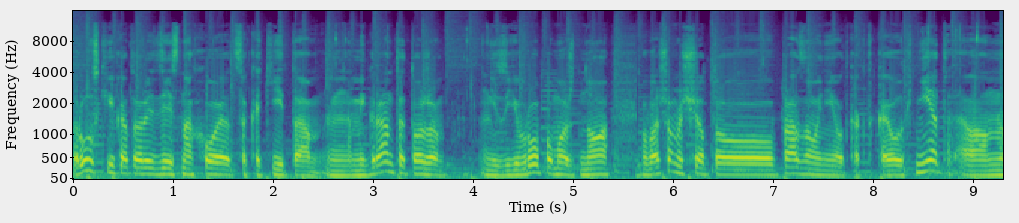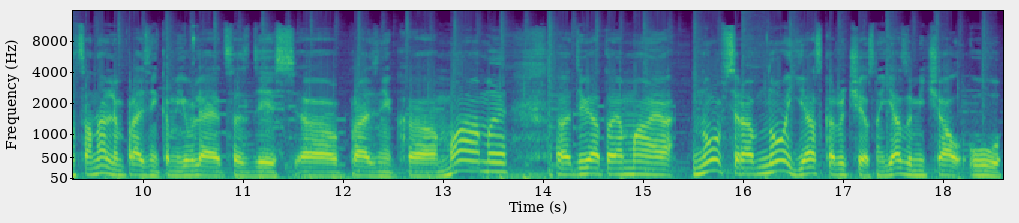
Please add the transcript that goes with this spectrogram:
русские, которые здесь находятся, какие-то мигранты тоже из Европы, может, но по большому счету празднований вот как таковых нет. Э, национальным праздником является здесь э, праздник э, мамы 9 мая, но все равно, я скажу честно, я замечал у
